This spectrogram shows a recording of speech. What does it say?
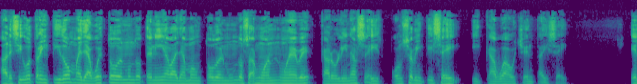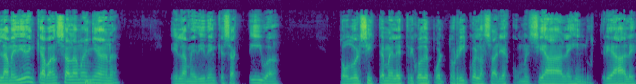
Arecibo 32, Mayagüez todo el mundo tenía, Bayamón todo el mundo, San Juan 9, Carolina 6, Ponce 26 y Caguas 86. En la medida en que avanza la mañana, en la medida en que se activa todo el sistema eléctrico de Puerto Rico en las áreas comerciales, industriales,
